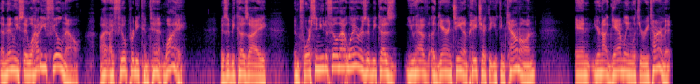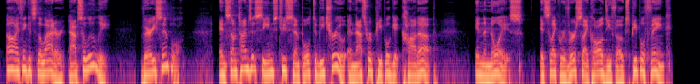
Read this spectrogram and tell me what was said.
And then we say, well, how do you feel now? I, I feel pretty content. Why? Is it because I am forcing you to feel that way, or is it because you have a guarantee and a paycheck that you can count on and you're not gambling with your retirement? Oh, I think it's the latter. Absolutely. Very simple. And sometimes it seems too simple to be true. And that's where people get caught up in the noise. It's like reverse psychology, folks. People think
